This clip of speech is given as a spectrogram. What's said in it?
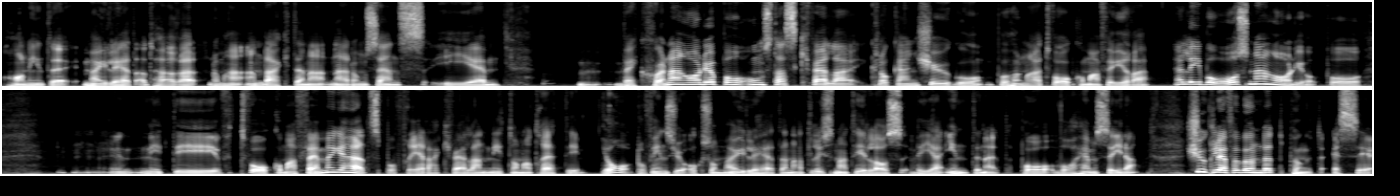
har ni inte möjlighet att höra de här andakterna när de sänds i eh, Växjö närradio på onsdagskvällar klockan 20 på 102,4 eller i Borås närradio på 92,5 MHz på fredagskvällen 19.30, ja, då finns ju också möjligheten att lyssna till oss via internet på vår hemsida, kyrkligaförbundet.se.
